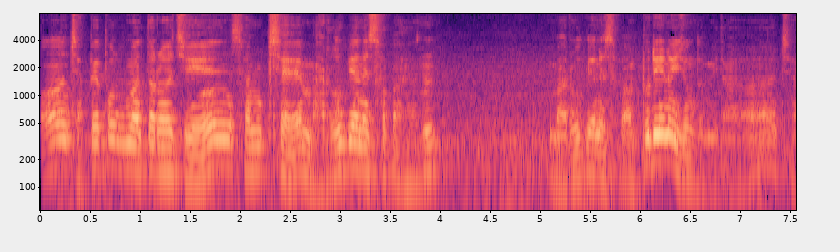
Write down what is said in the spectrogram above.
어, 자, 빼부분만 떨어진 선체 마루변의 서반. 마루변의 서반. 뿌리는 이 정도입니다. 자,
